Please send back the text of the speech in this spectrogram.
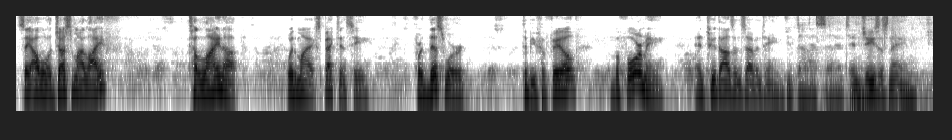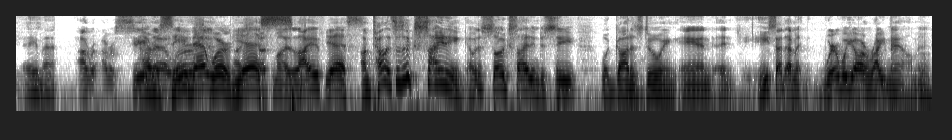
Say, I will adjust my life to line up with my expectancy for this word to be fulfilled before me in 2017. 2017. In Jesus' name, amen. I, re- I receive I that receive word. that word. I Yes. adjust my life. Yes. I'm telling this is exciting. I mean, it's so exciting to see what God is doing. And and he said, I mean, where we are right now, I mean, mm.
